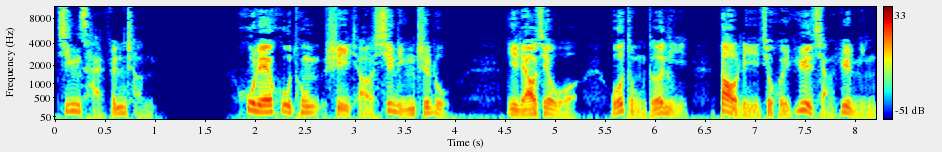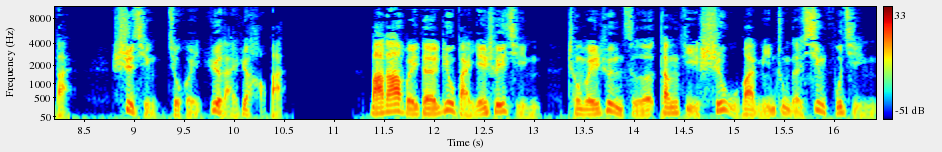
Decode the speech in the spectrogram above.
精彩纷呈，互联互通是一条心灵之路。你了解我，我懂得你，道理就会越讲越明白，事情就会越来越好办。马拉维的六百盐水井成为润泽当地十五万民众的幸福井。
